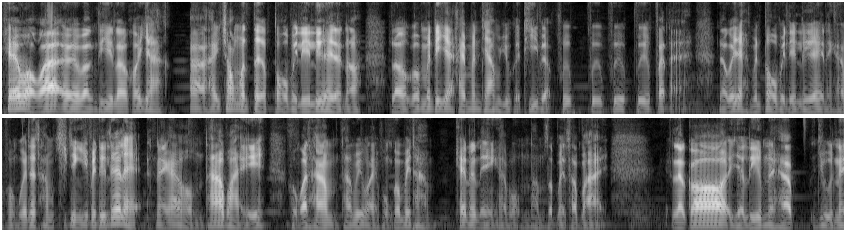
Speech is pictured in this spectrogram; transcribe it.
แค่บอกว่าเออบางทีเราก็อยาก ให้ช่องมันเติบโตไปเรื่อยๆเนาะเราก็ไม่ได้อยากให้มันย่ำอยู่กับที่แบบปึ๊บปึ๊บปึ๊บปึ๊บอะนะเราก็อยากให้มันโตไปเรื่อยๆนะครับผมก็จะทำคลิปอย่างนี้ไปเรื่อยๆแหละนะครับผมถ้าไหวผมก็ทำถ้าไม่ไหวผมก็ไม่ทำแค่นั้นเองครับผมทำสบายๆแล้วก็อย่าลืมนะครับอยู่ใน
